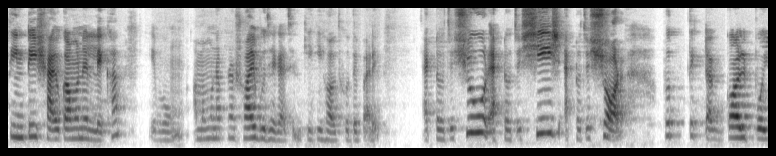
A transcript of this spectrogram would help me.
তিনটেই সায়ক আমনের লেখা এবং আমার মনে আপনারা সবাই বুঝে গেছেন কী কী হতে পারে। একটা হচ্ছে সুর, একটা হচ্ছে শীষ, একটা হচ্ছে স্বর। প্রত্যেকটা গল্পই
